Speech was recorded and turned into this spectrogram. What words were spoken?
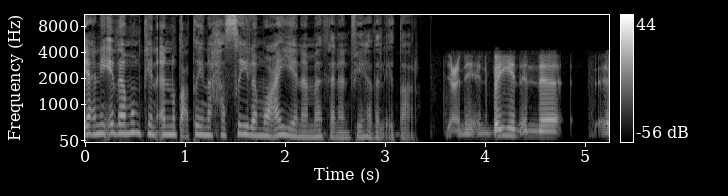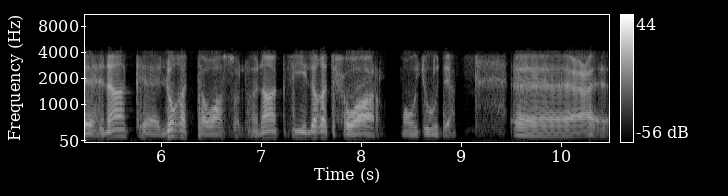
يعني إذا ممكن أن تعطينا حصيلة معينة مثلا في هذا الإطار. يعني نبين أن هناك لغة تواصل هناك في لغة حوار موجودة. آه،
